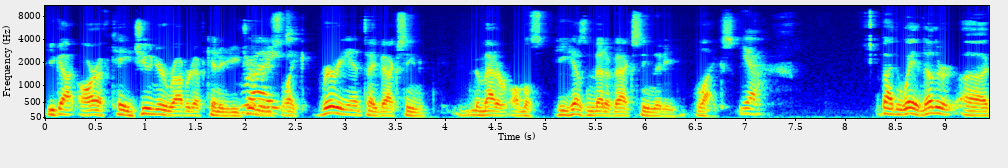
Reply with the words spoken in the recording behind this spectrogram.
you got RFK Jr., Robert F. Kennedy Jr. Right. is like very anti-vaccine. No matter almost, he hasn't met a vaccine that he likes. yeah. By the way, another uh,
